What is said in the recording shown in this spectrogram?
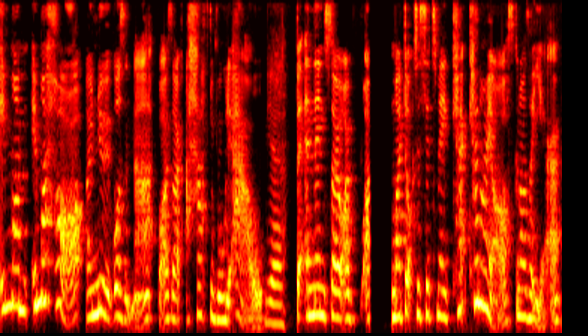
In my in my heart, I knew it wasn't that, but I was like, I have to rule it out. Yeah. But and then so I, I my doctor said to me, can, can I ask? And I was like, yeah.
